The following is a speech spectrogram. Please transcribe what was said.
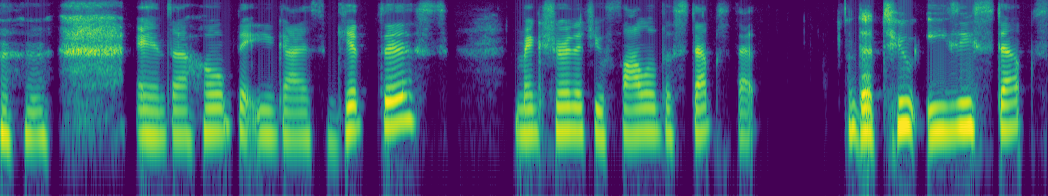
and I hope that you guys get this. Make sure that you follow the steps that the two easy steps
